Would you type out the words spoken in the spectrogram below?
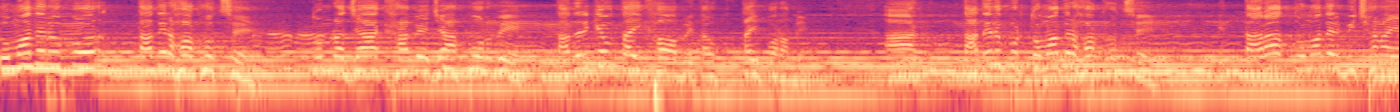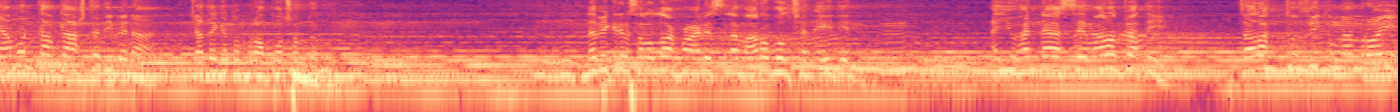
তোমাদের উপর তাদের হক হচ্ছে। তোমরা যা খাবে, যা পরবে তাদেরকেও তাই খাওয়াবে তাই পরাবে আর তাদের উপর তোমাদের হক হচ্ছে। তারা তোমাদের বিছানায় এমন কাউকে আসতে দিবে না, যাদেরকে তোমরা অপছন্দ করো। নবী করিম সাল্লাহ আলাইসাল্লাম আরও বলছেন এই দিন আইয়ুহান্নাসে মানব জাতি তারাক্তু ফিকুম আমরাইন,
